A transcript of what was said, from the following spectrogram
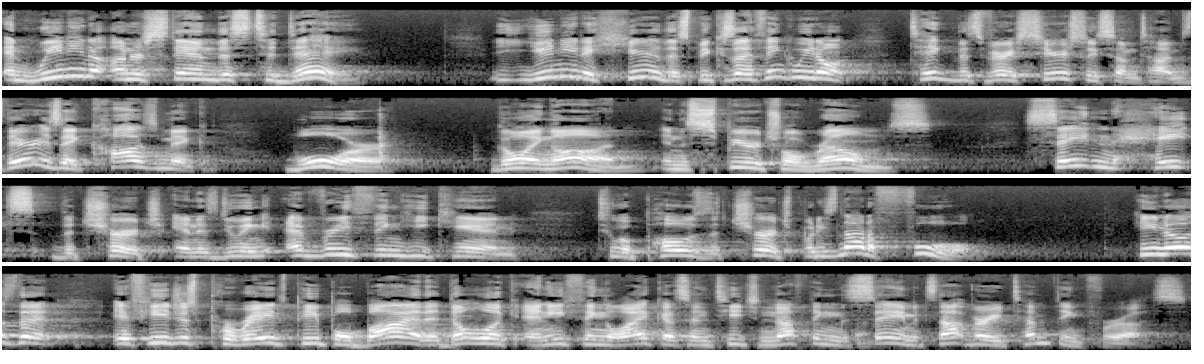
and we need to understand this today. You need to hear this because I think we don't take this very seriously sometimes. There is a cosmic war going on in the spiritual realms. Satan hates the church and is doing everything he can to oppose the church, but he's not a fool. He knows that if he just parades people by that don't look anything like us and teach nothing the same, it's not very tempting for us.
